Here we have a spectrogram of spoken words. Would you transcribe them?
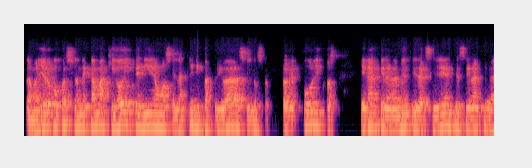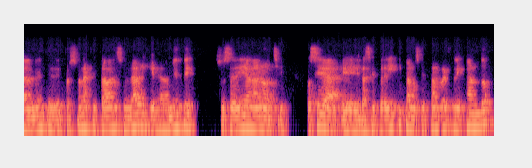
la mayor ocupación de camas que hoy teníamos en las clínicas privadas y en los hospitales públicos eran generalmente de accidentes, eran generalmente de personas que estaban lesionadas y generalmente sucedían la noche. O sea, eh, las estadísticas nos están reflejando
